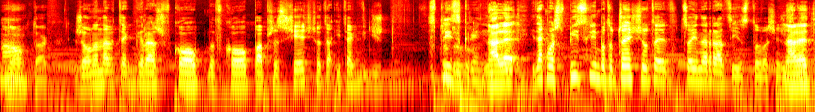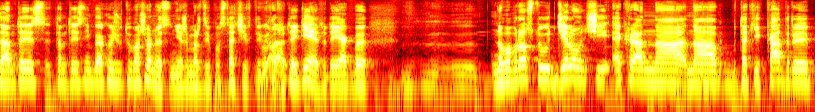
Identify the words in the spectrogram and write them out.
no. No. tak. Że ona nawet jak grasz w, koop, w koopa przez sieć, to ta, i tak widzisz... Split screen. No ale I tak masz split screen, bo to częścią tej całej narracji jest to właśnie. No ale tam to jest, tam to jest niby jakoś wytłumaczone, nie, że masz dwie postaci w tym, No a tak. tutaj nie, tutaj jakby no po prostu dzielą ci ekran na, na takie kadry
